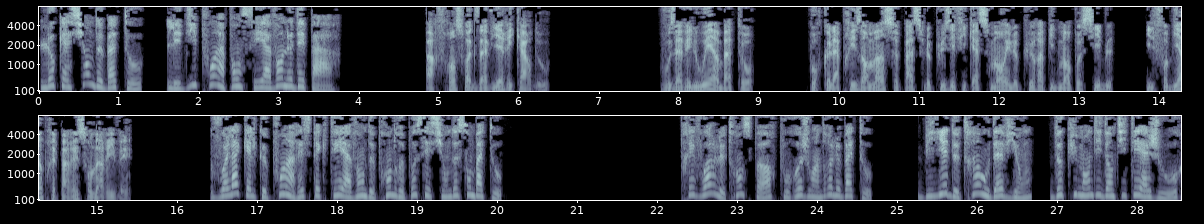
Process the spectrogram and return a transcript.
Location de bateau, les 10 points à penser avant le départ. Par François-Xavier Ricardou. Vous avez loué un bateau. Pour que la prise en main se passe le plus efficacement et le plus rapidement possible, il faut bien préparer son arrivée. Voilà quelques points à respecter avant de prendre possession de son bateau. Prévoir le transport pour rejoindre le bateau. Billets de train ou d'avion, documents d'identité à jour,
